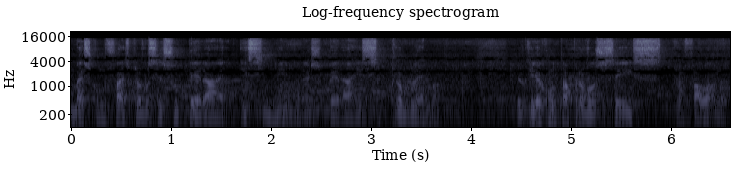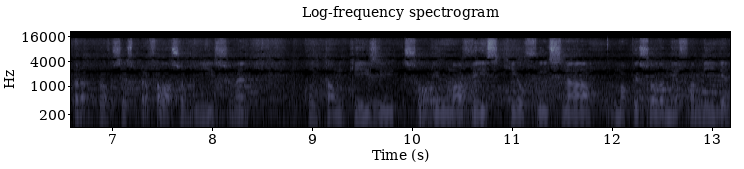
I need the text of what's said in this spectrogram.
mas como faz para você superar esse medo, né? Superar esse problema? Eu queria contar para vocês, para falar para vocês para falar sobre isso, né? Contar um case sobre uma vez que eu fui ensinar uma pessoa da minha família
